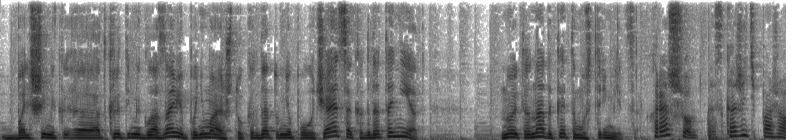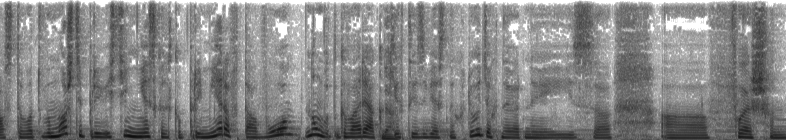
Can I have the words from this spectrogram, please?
большими э, открытыми глазами, понимаю, что когда-то у меня получается, а когда-то нет. Но это надо к этому стремиться. Хорошо, скажите, пожалуйста, вот вы можете привести несколько примеров того, ну вот говоря о Да. каких-то известных людях, наверное, из э, fashion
